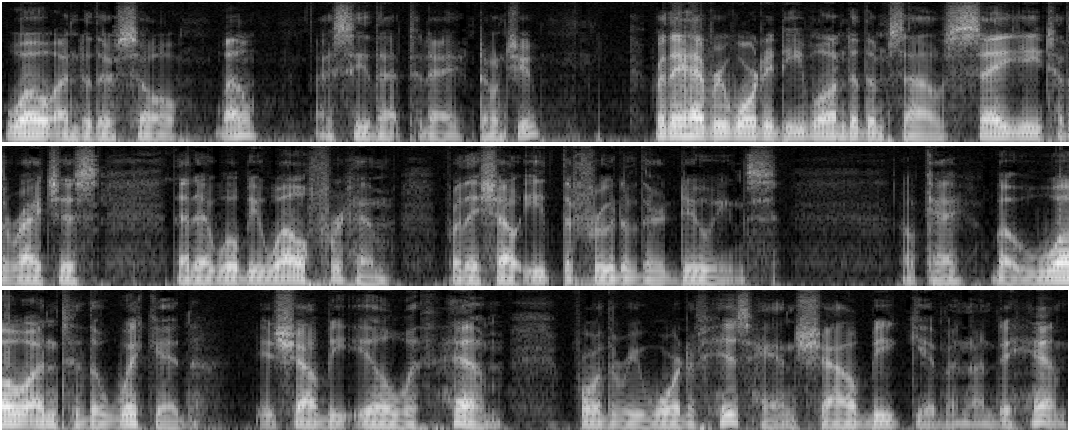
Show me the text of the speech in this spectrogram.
Woe unto their soul. Well, I see that today, don't you? For they have rewarded evil unto themselves. Say ye to the righteous, that it will be well for him, for they shall eat the fruit of their doings. Okay, but woe unto the wicked, it shall be ill with him, for the reward of his hand shall be given unto him.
